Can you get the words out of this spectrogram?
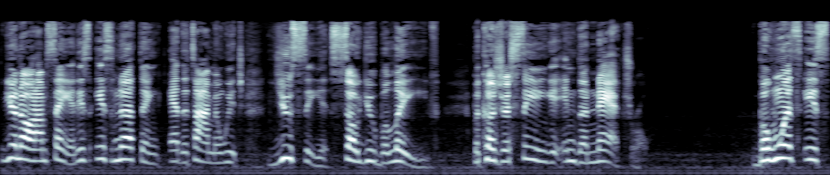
you, know what I'm saying? It's, it's nothing at the time in which you see it, so you believe because you're seeing it in the natural. But once it's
